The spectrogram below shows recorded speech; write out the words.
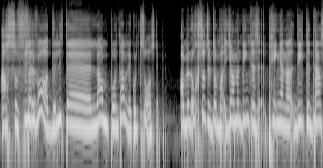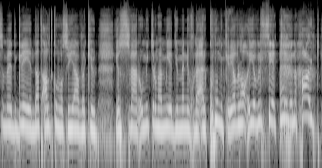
Alltså För fyra, vad? Lite lamm på en tallrik och lite sås typ. ja, men också typ de bara, ja men det är inte ens pengarna, det är inte det som är grejen, det är att allt kommer vara så jävla kul. Jag svär, om inte de här mediemänniskorna är komiker, jag vill, ha, jag vill se Kevin Hart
